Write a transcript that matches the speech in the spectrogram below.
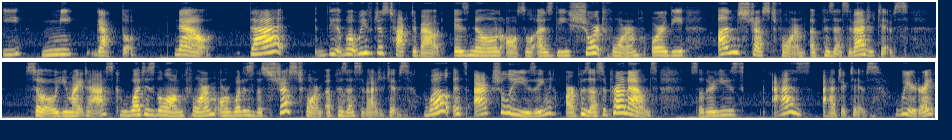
y mi gato. Now, that the, what we've just talked about is known also as the short form or the unstressed form of possessive adjectives. So you might ask, what is the long form or what is the stressed form of possessive adjectives? Well, it's actually using our possessive pronouns. So they're used as adjectives. Weird, right?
